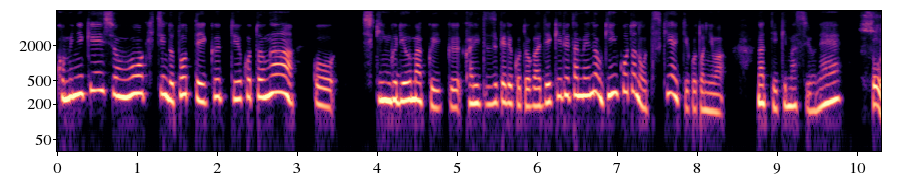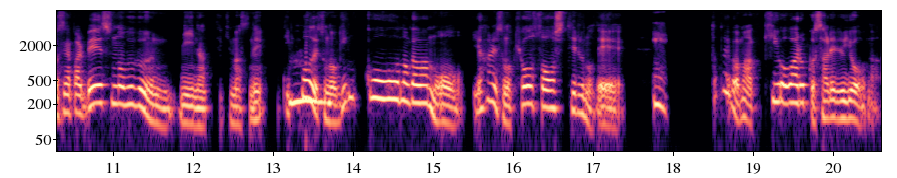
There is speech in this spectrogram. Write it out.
コミュニケーションをきちんと取っていくっていうことが、こう、資金繰りをうまくいく、借り続けることができるための銀行とのお付き合いっていうことにはなっていきますよね。そうですね。やっぱりベースの部分になってきますね。一方でその銀行の側も、やはりその競争をしているので、ええ例えばまあ気を悪くされるような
